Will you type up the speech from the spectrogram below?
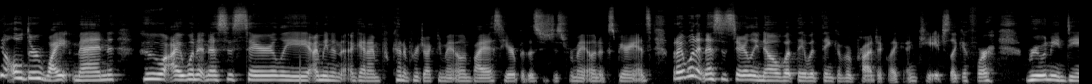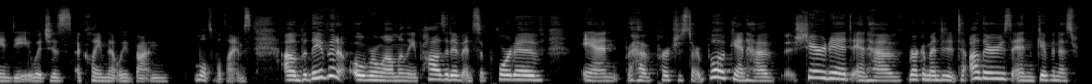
you know, older white men who I wouldn't necessarily, I mean, again, I'm kind of projecting my own bias here, but this is just from my own experience, but I wouldn't necessarily know what they would think of a project like Uncaged. Like if we're ruining D&D, which is a claim that we've gotten multiple times. Um, but they've been overwhelmingly positive and supportive and have purchased our book and have shared it and have recommended it to others and given us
